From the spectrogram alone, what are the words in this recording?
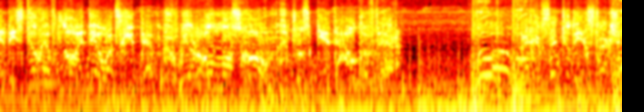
and they still have no idea what's hit them. We are almost home. Just get out of there. I have sent you the extraction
